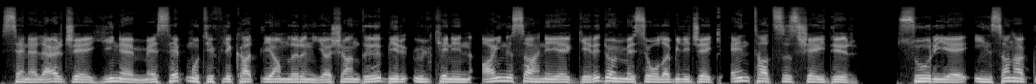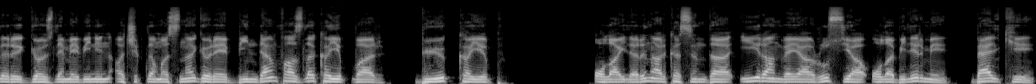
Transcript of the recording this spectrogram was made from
Senelerce yine mezhep motifli katliamların yaşandığı bir ülkenin aynı sahneye geri dönmesi olabilecek en tatsız şeydir. Suriye İnsan Hakları Gözlemevi'nin açıklamasına göre binden fazla kayıp var. Büyük kayıp. Olayların arkasında İran veya Rusya olabilir mi? Belki.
